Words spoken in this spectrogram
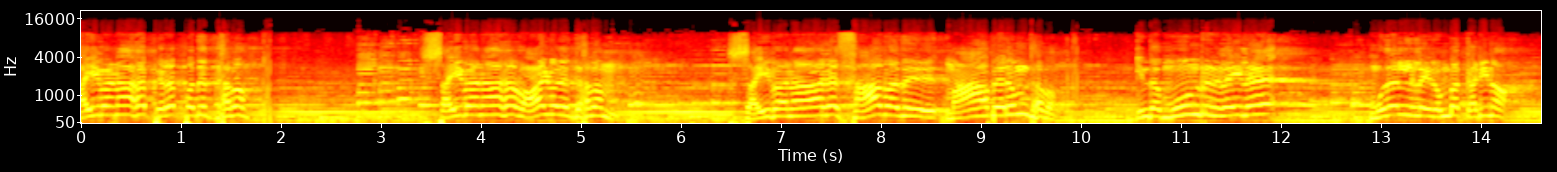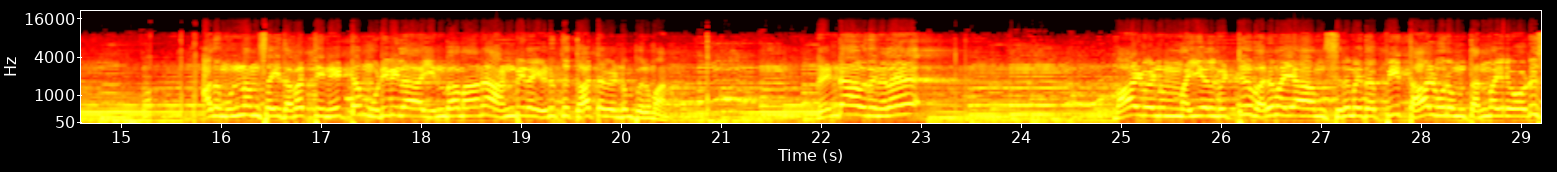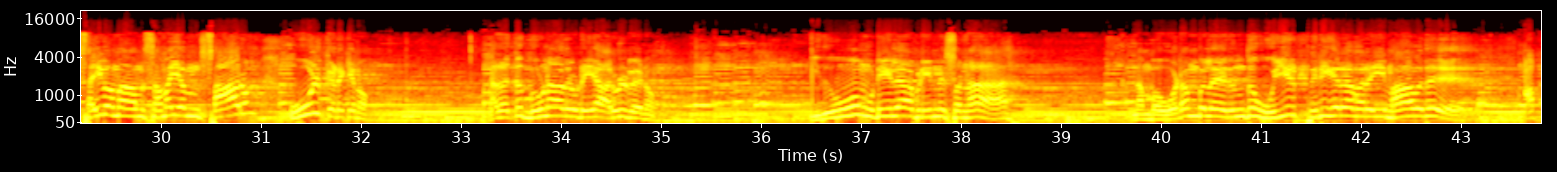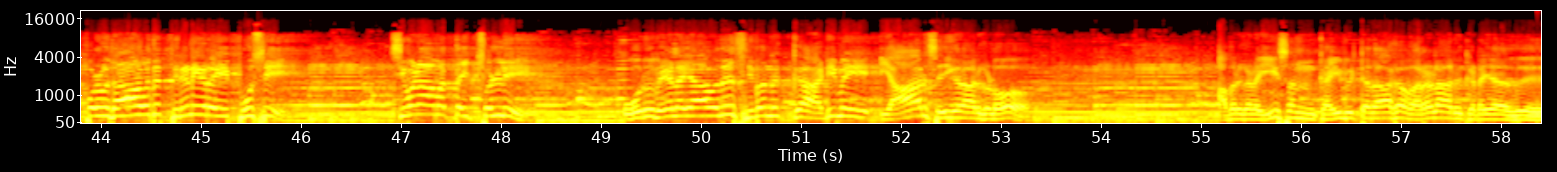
சைவனாக பிறப்பது தவம். சைவனாக வாழ்வது தவம். சைவனாக சாவது மாபெரும் தவம். இந்த மூன்று நிலையில முதல் நிலை ரொம்ப கடினம். அது முன்னம் செய் தவத்தின் நீட்டம் முடிவிலா இன்பமான அன்பினை எடுத்து காட்ட வேண்டும் பெருமான். வாழ்வெனும் மையல் விட்டு வறுமையாம் சிறுமை தப்பி தாழ்வுறும் தன்மையோடு சைவமாம் சமயம் சாரும் ஊழ் கிடைக்கணும். அதற்கு குருநாதருடைய அருள் வேணும். இதுவும் முடியல அப்படின்னு சொன்னா நம்ம உடம்புல இருந்து உயிர் பிரிகிற வரையுமாவது அப்பொழுதாவது திருநீரை பூசி சிவநாமத்தை சொல்லி ஒரு வேளையாவது சிவனுக்கு அடிமை யார் செய்கிறார்களோ அவர்களை ஈசன் கைவிட்டதாக வரலாறு கிடையாது.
